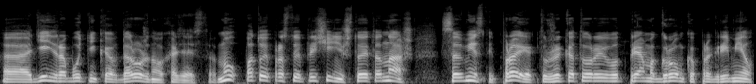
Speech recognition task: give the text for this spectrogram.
э, День работников дорожного хозяйства. Ну, по той простой причине, что это наш совместный проект, уже который вот прямо громко прогремел.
